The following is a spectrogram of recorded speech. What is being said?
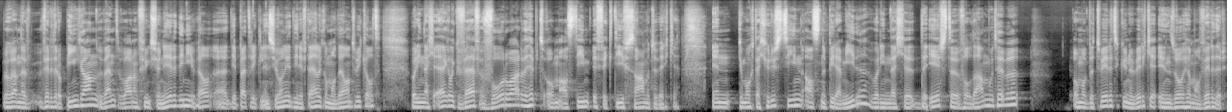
We gaan er verder op ingaan, want waarom functioneren die niet? Wel, uh, die Patrick Lencioni die heeft eigenlijk een model ontwikkeld waarin dat je eigenlijk vijf voorwaarden hebt om als team effectief samen te werken. En je mocht dat gerust zien als een piramide, waarin dat je de eerste voldaan moet hebben om op de tweede te kunnen werken en zo helemaal verder.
